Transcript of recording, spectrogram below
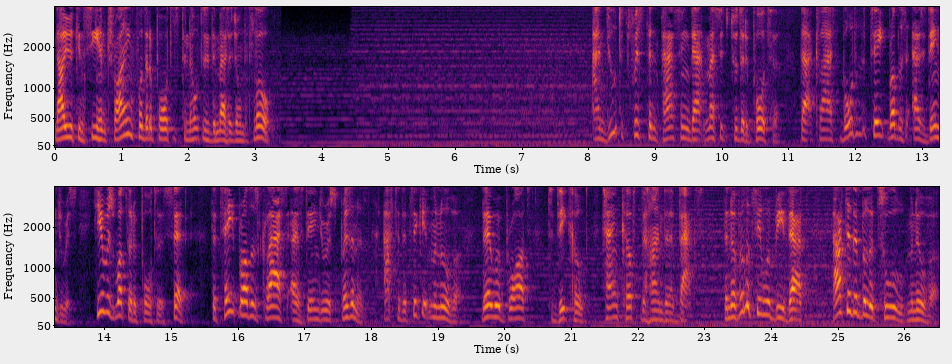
Now you can see him trying for the reporters to notice the message on the floor. And due to Tristan passing that message to the reporter that classed both of the Tate brothers as dangerous, here is what the reporter said. The Tate brothers classed as dangerous prisoners. After the ticket maneuver, they were brought to DIICOT, handcuffed behind their backs. The novelty would be that, after the bullet tool maneuver,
